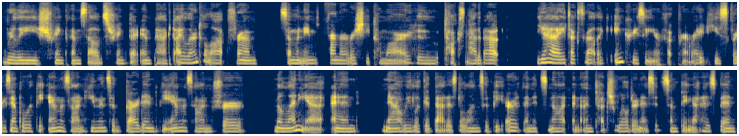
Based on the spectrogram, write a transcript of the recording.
really shrink themselves, shrink their impact. I learned a lot from someone named Farmer Rishi Kumar, who talks a lot about, yeah, he talks about like increasing your footprint, right? He's, for example, with the Amazon, humans have gardened the Amazon for millennia. And now we look at that as the lungs of the earth and it's not an untouched wilderness. It's something that has been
